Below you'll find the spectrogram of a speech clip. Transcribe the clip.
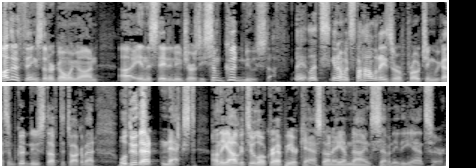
other things that are going on uh, in the state of New Jersey. Some good news stuff. Let's you know, it's the holidays are approaching. We got some good news stuff to talk about. We'll do that next on the Al Gattullo Craft Beer Cast on AM 970. The Answer.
